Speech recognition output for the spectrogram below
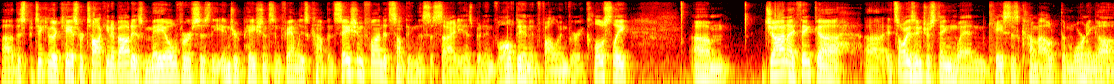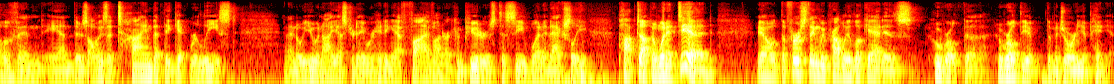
Uh, this particular case we're talking about is Mayo versus the Injured Patients and Families Compensation Fund. It's something the Society has been involved in and following very closely. Um, John, I think uh, uh, it's always interesting when cases come out the morning of, and, and there's always a time that they get released. And I know you and I yesterday were hitting F5 on our computers to see when it actually popped up. And when it did, you know, the first thing we probably look at is who wrote the who wrote the the majority opinion.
